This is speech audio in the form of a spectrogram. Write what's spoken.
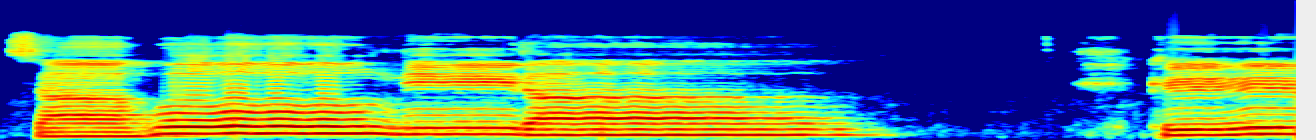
싸옵니다. 그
